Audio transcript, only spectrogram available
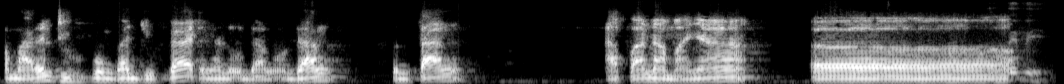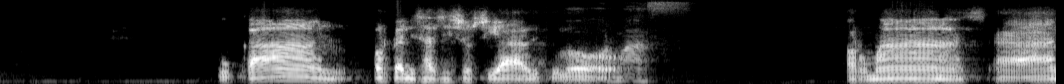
kemarin dihubungkan juga dengan Undang-Undang tentang apa namanya eh, bukan organisasi sosial itu loh. Ormas. Ormas kan?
